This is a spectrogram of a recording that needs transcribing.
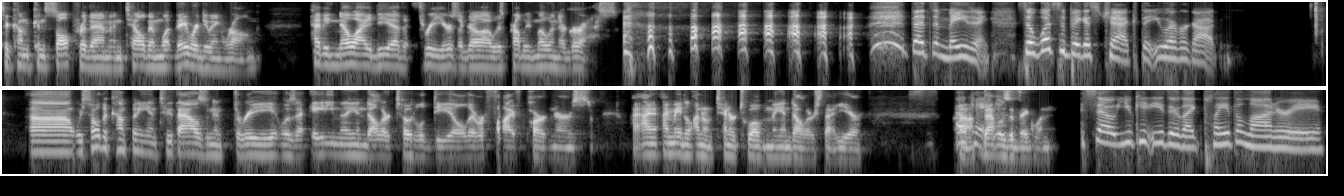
to come consult for them and tell them what they were doing wrong, having no idea that three years ago I was probably mowing their grass. That's amazing. So, what's the biggest check that you ever got? Uh, we sold the company in 2003. It was an $80 million total deal. There were five partners. I, I made, I don't know, 10 or $12 million that year. Uh, okay. that was a big one. So you could either like play the lottery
